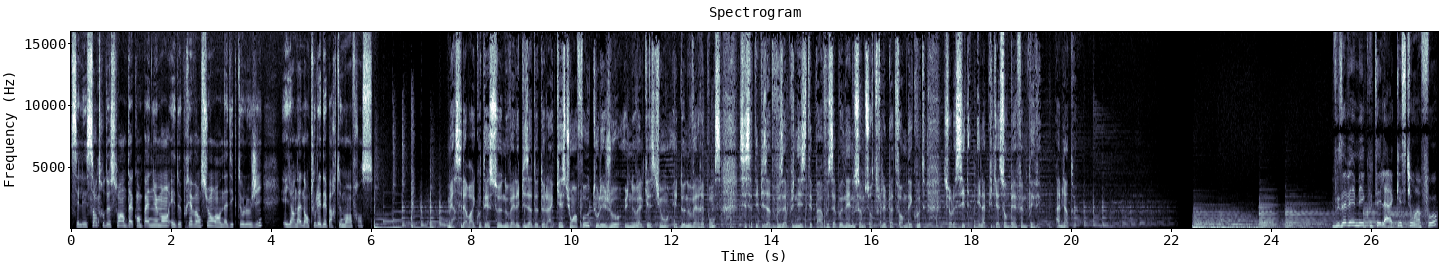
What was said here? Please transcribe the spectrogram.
C'est les centres de soins d'accompagnement et de prévention en addictologie. Et il y en a dans tous les départements en France. Merci d'avoir écouté ce nouvel épisode de la Question Info. Tous les jours, une nouvelle question et deux nouvelles réponses. Si cet épisode vous a plu, n'hésitez pas à vous abonner. Nous sommes sur toutes les plateformes d'écoute, sur le site et l'application de BFM TV. À bientôt. Vous avez aimé écouter la question info?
